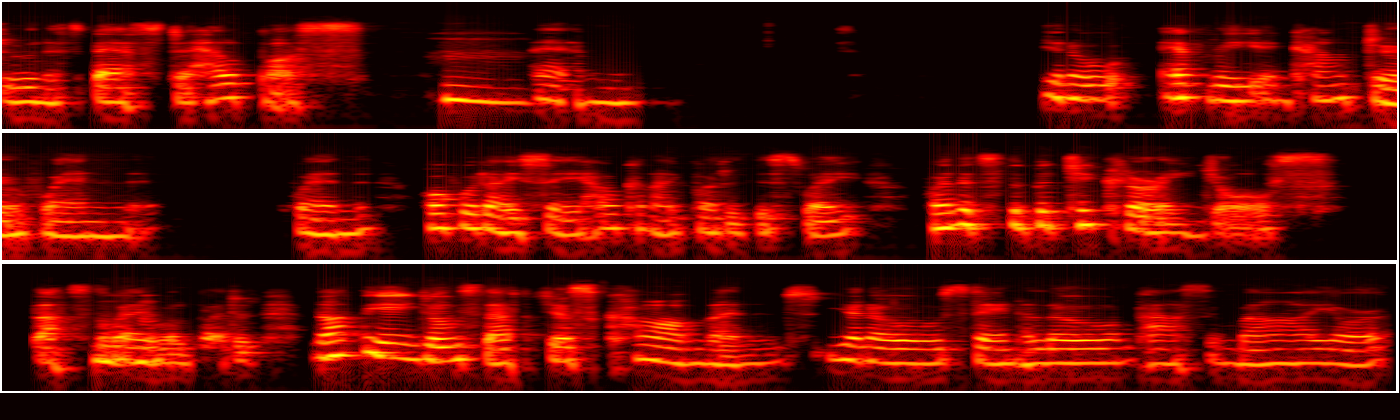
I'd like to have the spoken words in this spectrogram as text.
doing its best to help us. Mm. Um, you know, every encounter when, when, what would I say? How can I put it this way? When it's the particular angels, that's the mm-hmm. way I mm-hmm. will put it. Not the angels that just come and, you know, saying hello and passing by or,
